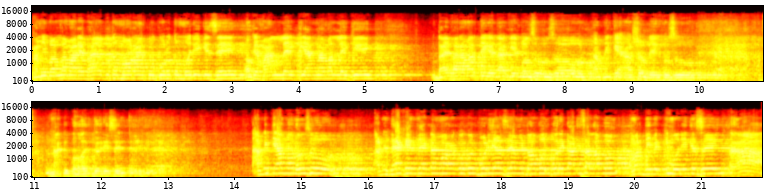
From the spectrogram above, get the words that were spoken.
আমি বললাম, আরে ভাই, ও তো মরা কুকুর তো মরে গেছে। ওকে মারলে কি আর না মারলে কি? ড্রাইভার আমার দিকে তাকিয়ে বলছো, হুজুর, আপনি কি আসলে হুজুর? নাকি ভয় ধরেছেন। আপনি কেমন হুজুর? আপনি দেখেন যে একটা মরা কুকুর পড়ে আছে আমি ডবল করে গাড়ি চালাবো। আমার বিবেক কি মরে গেছে? হ্যাঁ,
